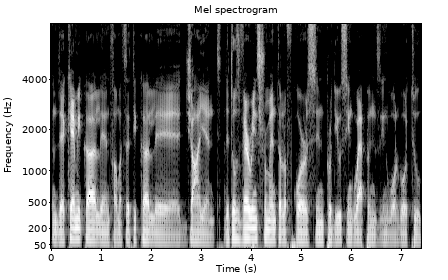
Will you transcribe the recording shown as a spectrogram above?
the chemical and pharmaceutical uh, giant that was very instrumental, of course, in producing weapons in World War II.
